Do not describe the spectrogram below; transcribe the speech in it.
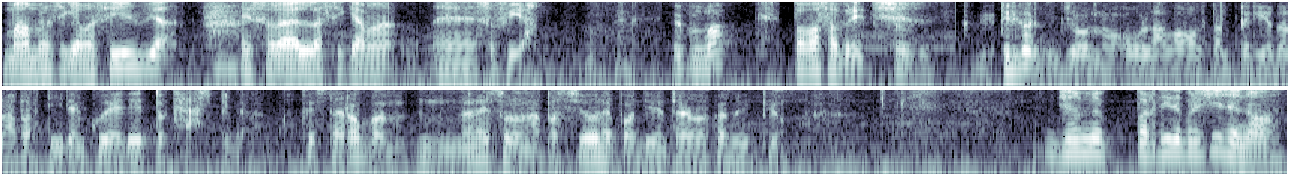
mamma si chiama Silvia e sorella si chiama eh, Sofia okay. e papà? papà Fabrizio ti ricordi il giorno o la volta, il periodo della partita in cui hai detto caspita questa roba non è solo una passione può diventare qualcosa di più Giorno partite precise no,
